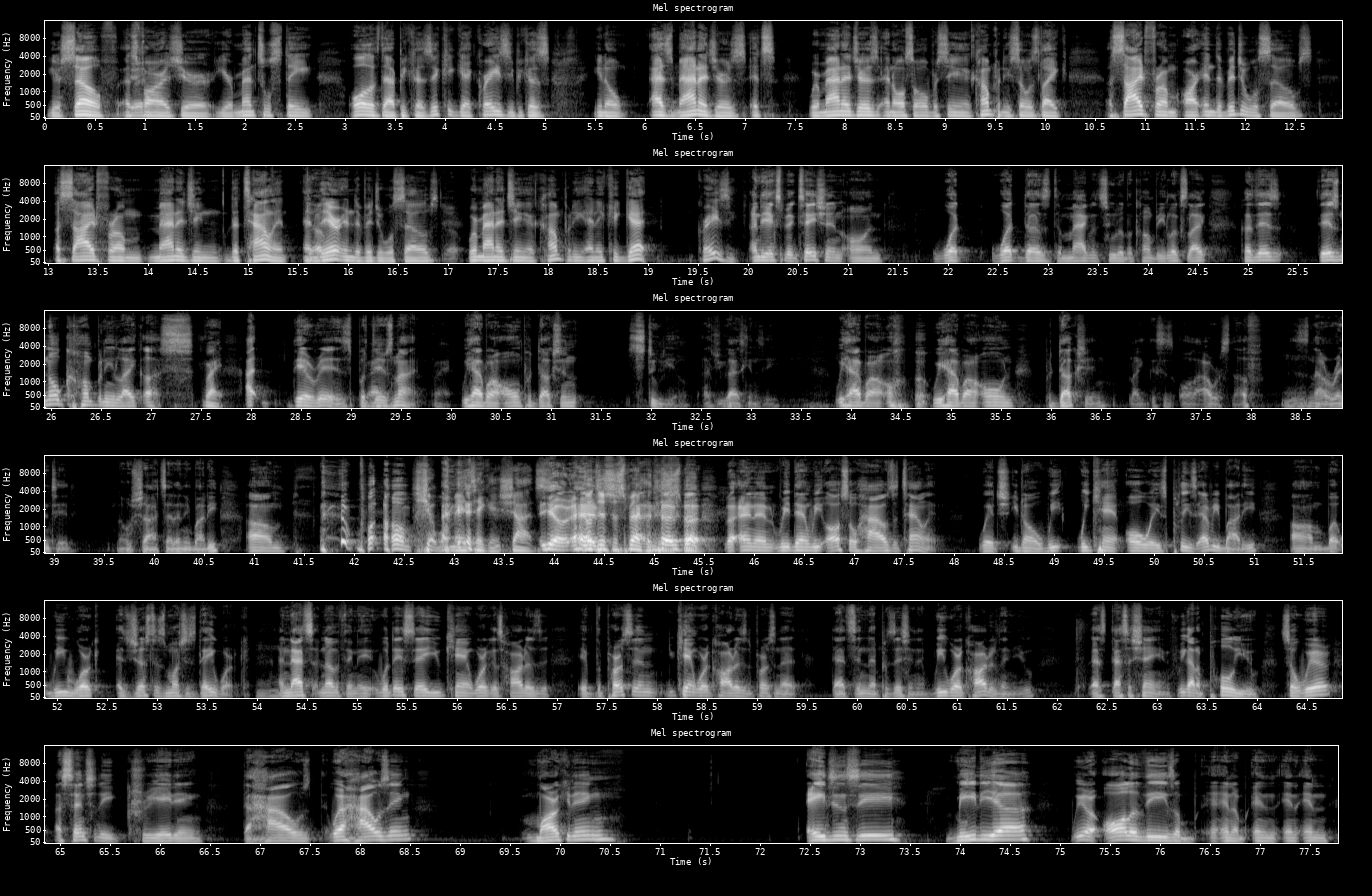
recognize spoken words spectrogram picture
yourself as Yeah. far as your your mental state, all of that, because it could get crazy. Because you know, as managers, it's we're managers and also overseeing a company, so it's like aside from our individual selves, aside from managing the talent and Yep. their individual selves, we're managing a company, and it could get crazy. and the expectation on what what does the magnitude of the company looks like because there's there's no company like us Right. I, there is but there's not Right. we have our own production studio as you guys can see we have our own we have our own production like this is all our stuff this is not rented no shots at anybody um but, um Yo, my man taking shots. Yo, no and- disrespect, but disrespect. and then we then we also house the talent, which you know we we can't always please everybody, um, but we work as just as much as they work, Mm-hmm. and that's another thing. They, what they say, you can't work as hard as if the person you can't work harder as the person that that's in that position. If we work harder than you, that's that's a shame. If We got to pull you. So we're essentially creating the house. We're housing, marketing agency, media. We are all of these in a, in in in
